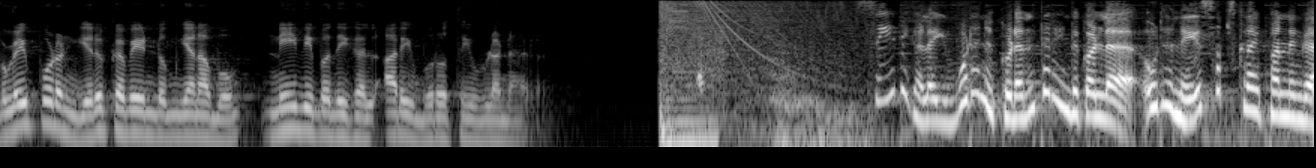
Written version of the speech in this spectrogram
விழிப்புடன் இருக்க வேண்டும் எனவும் நீதிபதிகள் அறிவுறுத்தியுள்ளனர். செய்திகளை உடனுக்குடன் தெரிந்து கொள்ள உடனே சப்ஸ்கிரைப் பண்ணுங்க.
